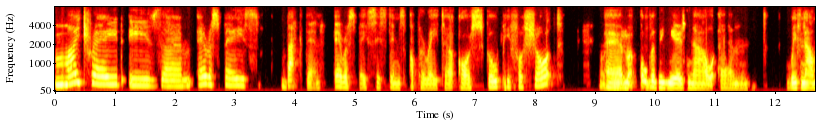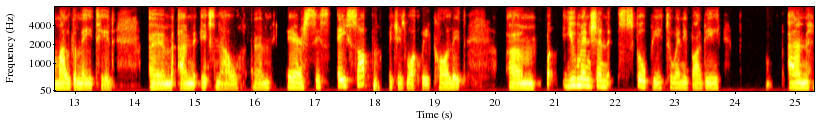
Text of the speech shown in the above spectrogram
my trade is um, aerospace back then, aerospace systems operator or Scopy for short. Okay. Um, over the years now, um, we've now amalgamated um, and it's now um, AirSys ASOP, which is what we call it. Um, but you mentioned Scopy to anybody, and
